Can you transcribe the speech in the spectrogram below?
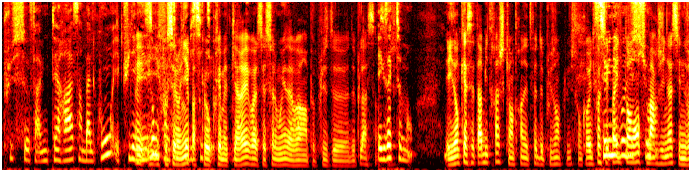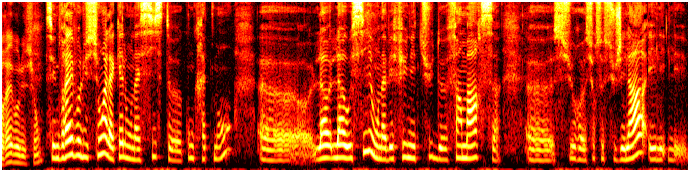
plus, enfin une terrasse, un balcon, et puis les maisons. Il faut s'éloigner parce qu'au prix mètre carré, voilà, c'est le seul moyen d'avoir un peu plus de, place. Hein, Exactement. Et donc il y a cet arbitrage qui est en train d'être fait de plus en plus. Encore une fois, ce n'est pas une tendance marginale, c'est une vraie évolution. C'est une vraie évolution à laquelle on assiste euh, concrètement. Euh, là, là, aussi, on avait fait une étude fin mars euh, sur, sur ce sujet-là, et les,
